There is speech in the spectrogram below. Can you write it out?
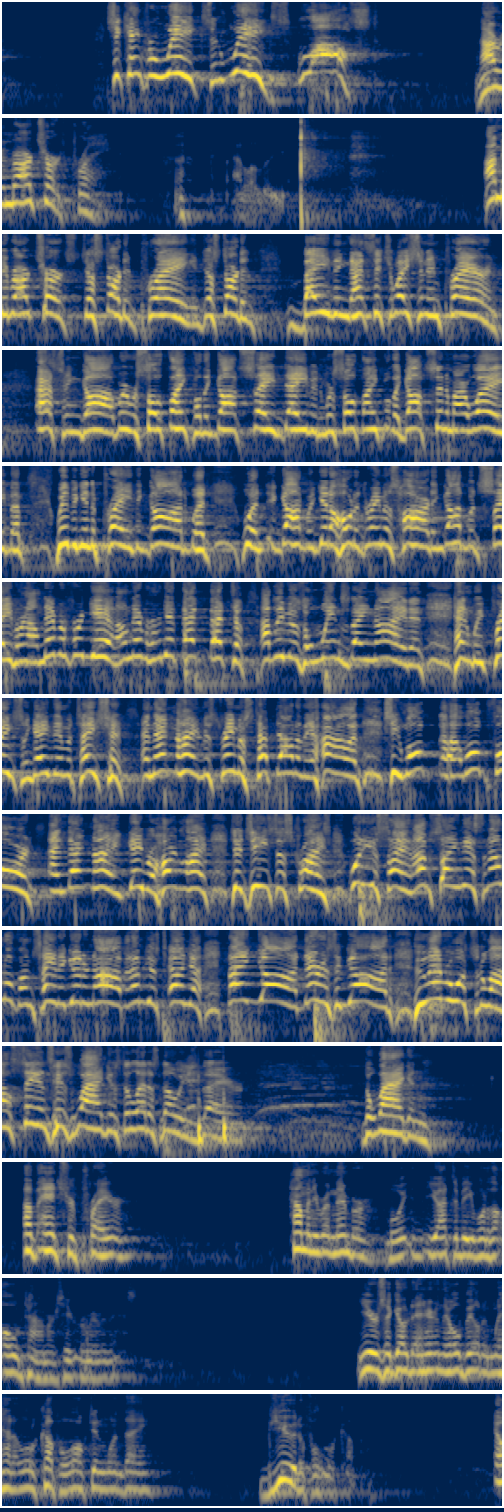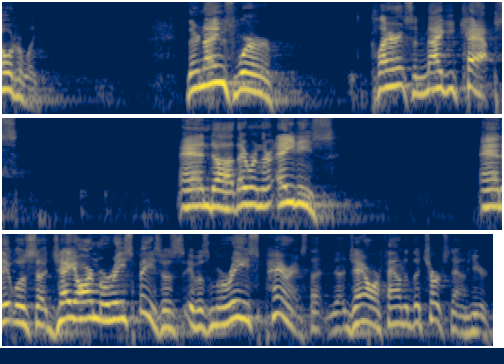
She came for weeks and weeks, lost. And I remember our church prayed. Hallelujah. I remember our church just started praying and just started bathing that situation in prayer. And asking God. We were so thankful that God saved David, and we're so thankful that God sent him our way. But we began to pray that God would, would God would get a hold of Dreama's heart and God would save her. And I'll never forget, I'll never forget that, that uh, I believe it was a Wednesday night, and, and we preached and gave the invitation. And that night, Miss Dreama stepped out of the aisle and she walked, uh, walked forward, and that night gave her heart and life to Jesus Christ. What are you saying? I'm saying this, and I don't know if I'm saying it good or not, but I'm just telling you, thank God there is a God who every once in a while sends his wagons to let us know he's there. The wagon of answered prayer. How many remember? Boy, you have to be one of the old timers here. Remember this. Years ago, down here in the old building, we had a little couple walked in one day. Beautiful little couple, elderly. Their names were Clarence and Maggie Capps. And uh, they were in their 80s. And it was uh, J.R. and Marie Spees. It was, it was Marie's parents that uh, J.R. founded the church down here.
